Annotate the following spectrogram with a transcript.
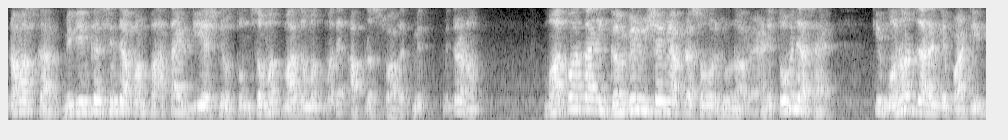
नमस्कार मी दिनकर शिंदे. आपण पाहताय डीएस न्यूज तुमचं मत माझं मत मध्ये आपलं स्वागत. मी मित्रांनो महत्त्वाचा आणि गंभीर विषय मी आपल्यासमोर घेऊन आलोय. आणि तो म्हणजे असा आहे की मनोज जारंगे पाटील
